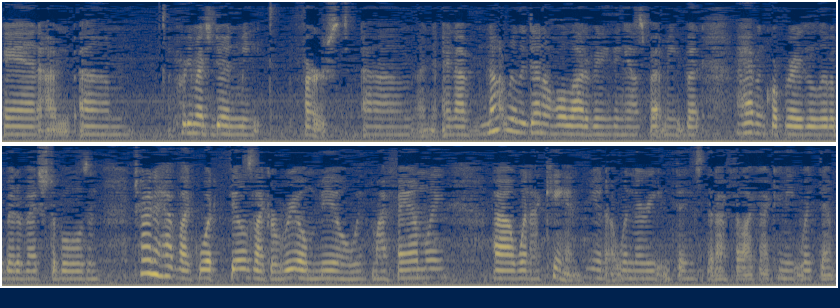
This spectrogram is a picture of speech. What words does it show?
and I'm um, pretty much doing meat first. Um, and, and, I've not really done a whole lot of anything else but meat, but I have incorporated a little bit of vegetables and trying to have like what feels like a real meal with my family uh, when I can, you know, when they're eating things that I feel like I can eat with them.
